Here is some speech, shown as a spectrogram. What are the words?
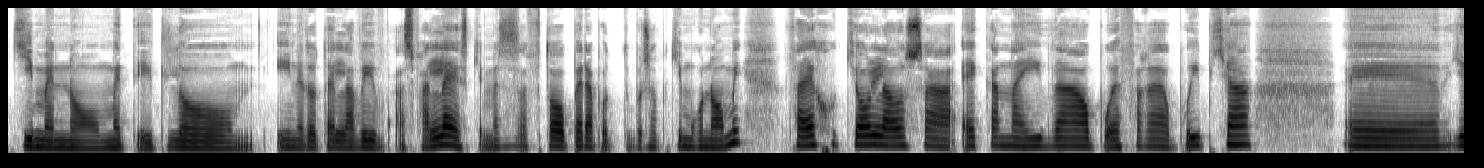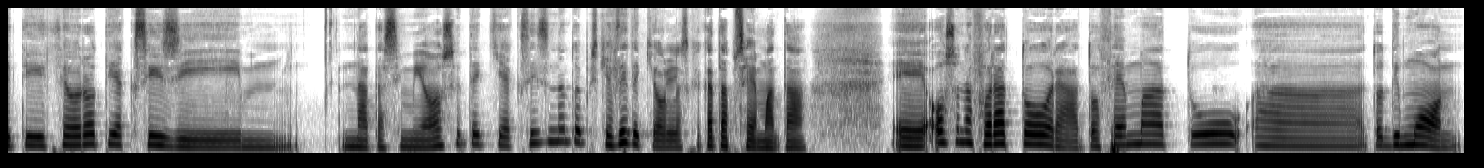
κείμενο με τίτλο «Είναι το Τελαβίβ ασφαλές» και μέσα σε αυτό πέρα από την προσωπική μου γνώμη θα έχω και όλα όσα έκανα, είδα, όπου έφαγα, όπου ήπια ε, γιατί θεωρώ ότι αξίζει να τα σημειώσετε και αξίζει να το επισκεφτείτε κιόλας και κατά ψέματα. Ε, όσον αφορά τώρα το θέμα του, α, των τιμών,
